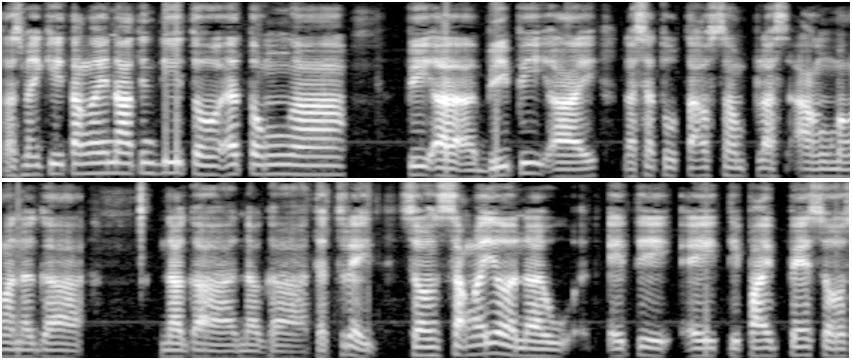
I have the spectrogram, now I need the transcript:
Tapos makikita ngayon natin dito etong uh, P, uh, BPI nasa 2,000 plus ang mga nag uh, nag uh, nag uh, trade. So sa ngayon uh, 80 85 pesos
